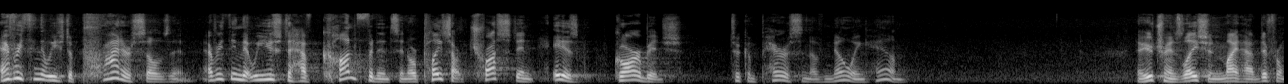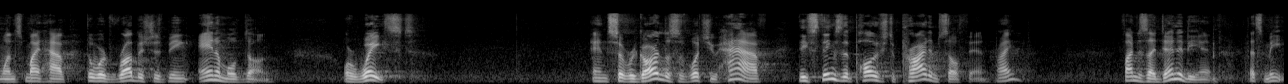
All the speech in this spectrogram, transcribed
everything that we used to pride ourselves in, everything that we used to have confidence in or place our trust in, it is garbage to comparison of knowing Him. Now, your translation might have different ones, might have the word rubbish as being animal dung or waste. And so, regardless of what you have, these things that Paul used to pride himself in, right? Find his identity in, that's me.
